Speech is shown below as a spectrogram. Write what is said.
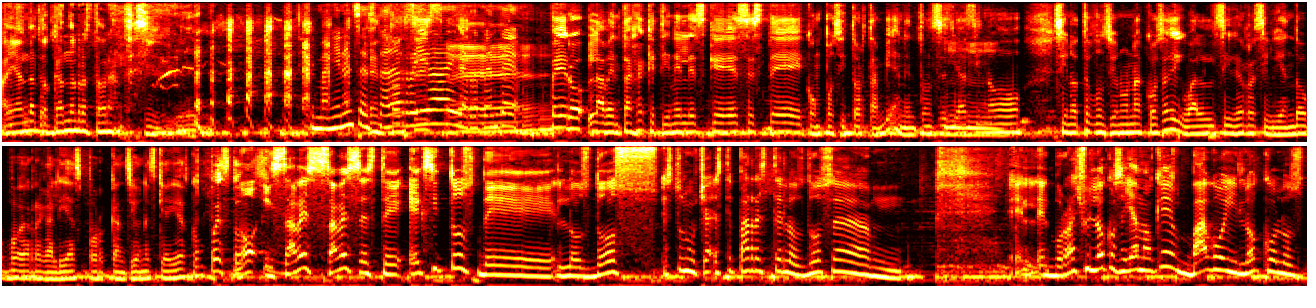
Ahí anda Entonces, tocando en restaurantes. Imagínense estar Entonces, arriba y de repente. Pero la ventaja que tiene él es que es este compositor también. Entonces ya si no, si no te funciona una cosa, igual sigues recibiendo pues, regalías por canciones que hayas compuesto. No, y sabes, sabes, este, éxitos de los dos, estos muchachos, este parra, este, los dos, um, el, el borracho y loco se llama, ¿o qué? Vago y loco, los,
